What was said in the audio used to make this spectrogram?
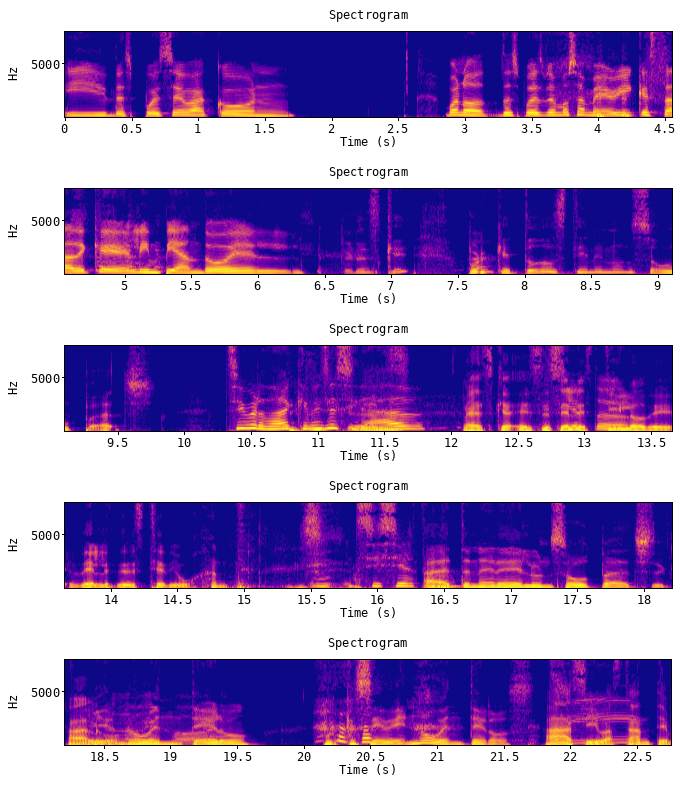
Y después se va con... Bueno, después vemos a Mary que está de que limpiando el... Pero es que, porque todos tienen un soul patch. Sí, ¿verdad? ¿Qué necesidad? Es que ese es, Es el estilo de, de- de este dibujante. Mm, Sí, cierto. Ha de tener él un soul patch. de Algo. noventero. Porque se ven noventeros. Ah, sí, Sí. bastante.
